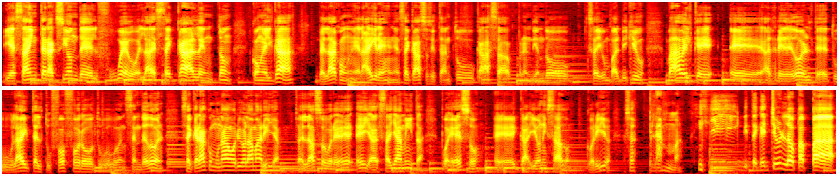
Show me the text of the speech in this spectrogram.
Y esa interacción del fuego, ¿verdad?, ese calentón con el gas ¿verdad? Con el aire, en ese caso, si estás en tu casa prendiendo, hay un barbecue, vas a ver que eh, alrededor de tu lighter, tu fósforo, tu encendedor, se crea como una aureola amarilla, ¿verdad? Sobre ella, esa llamita. Pues eso es gas ionizado, corillo. Eso es plasma. ¿Viste qué chulo, papá?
